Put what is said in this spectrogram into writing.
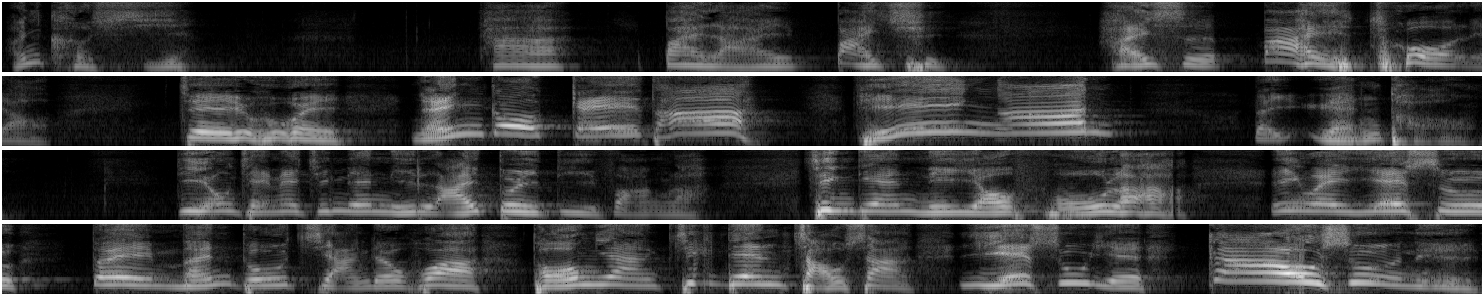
很可惜，他拜来拜去，还是拜错了这位能够给他平安的源头。弟兄姐妹，今天你来对地方了。今天你有福了，因为耶稣对门徒讲的话，同样今天早上耶稣也告诉你，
